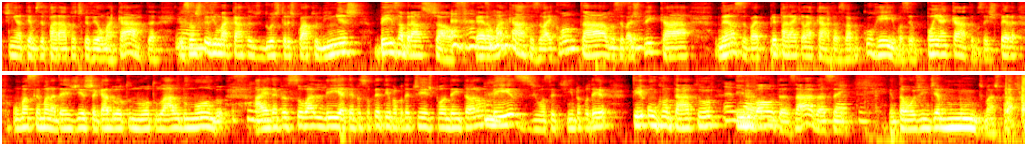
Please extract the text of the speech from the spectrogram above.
tinha, tempo, você parava pra escrever uma carta. E você não escrevia uma carta de duas, três, quatro linhas, beijo, abraço, tchau. Era uma carta. Você vai contar, você vai explicar, né? Você vai preparar aquela carta, você vai pro correio, você põe a carta, você espera uma semana, dez dias chegar do outro, no outro lado do mundo. Aí até a pessoa lê, até a pessoa ter tempo pra poder te responder. Então eram meses que você tinha pra poder ter um contato e de Exato. volta, sabe? Assim. Exato. Então hoje em dia é muito mais prático,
